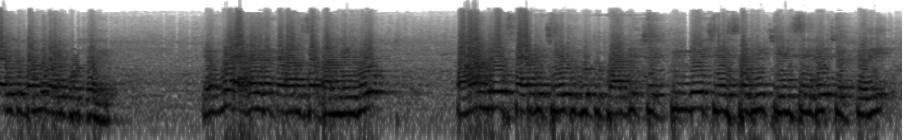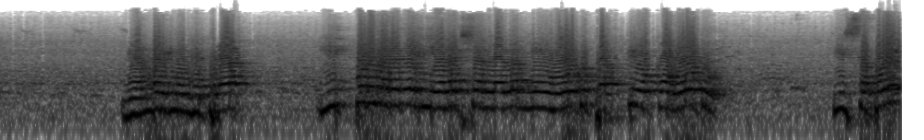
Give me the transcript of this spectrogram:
రైతు బంధు పడిపోతుంది. ఎవరు అధైర్యపడాల్సిన పని లేదు. కాంగ్రెస్ పార్టీ చేతి గుర్తు పార్టీ చెప్పిందే చేస్తుంది చేసేదే చెప్తుంది. మీ అందరికీ నేను చెప్పిన ఇప్పుడు కనుక ఈ ఎలక్షన్లలో మీ ఓటు ప్రతి ఒక్క ఓటు తీసుకుపోయి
